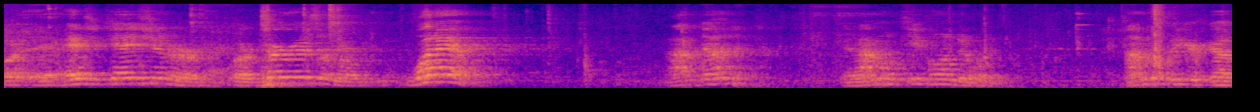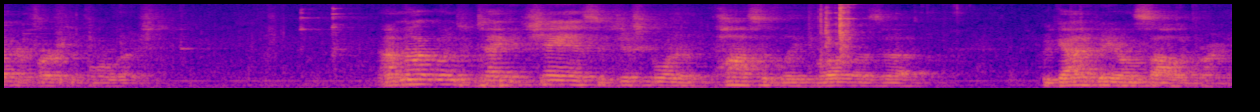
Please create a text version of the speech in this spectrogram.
or education or, or tourism or whatever. I've done it. And I'm going to keep on doing it. I'm going to be your governor first and foremost. I'm not going to take a chance that's just going to possibly blow us up. We got to be on solid ground.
